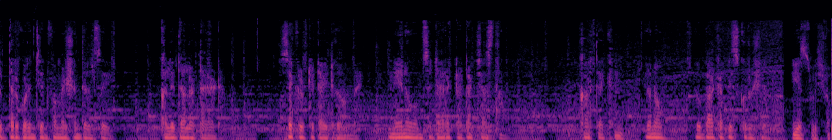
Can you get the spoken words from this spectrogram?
వాళ్ళిద్దరి గురించి ఇన్ఫర్మేషన్ తెలిసి కలితాల టైర్డ్ సెక్యూరిటీ టైట్గా ఉన్నాయి. నేను వంశీ డైరెక్ట్ అటాక్ చేస్తాను. Karthik you know you backup is crucial yes Vishwam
